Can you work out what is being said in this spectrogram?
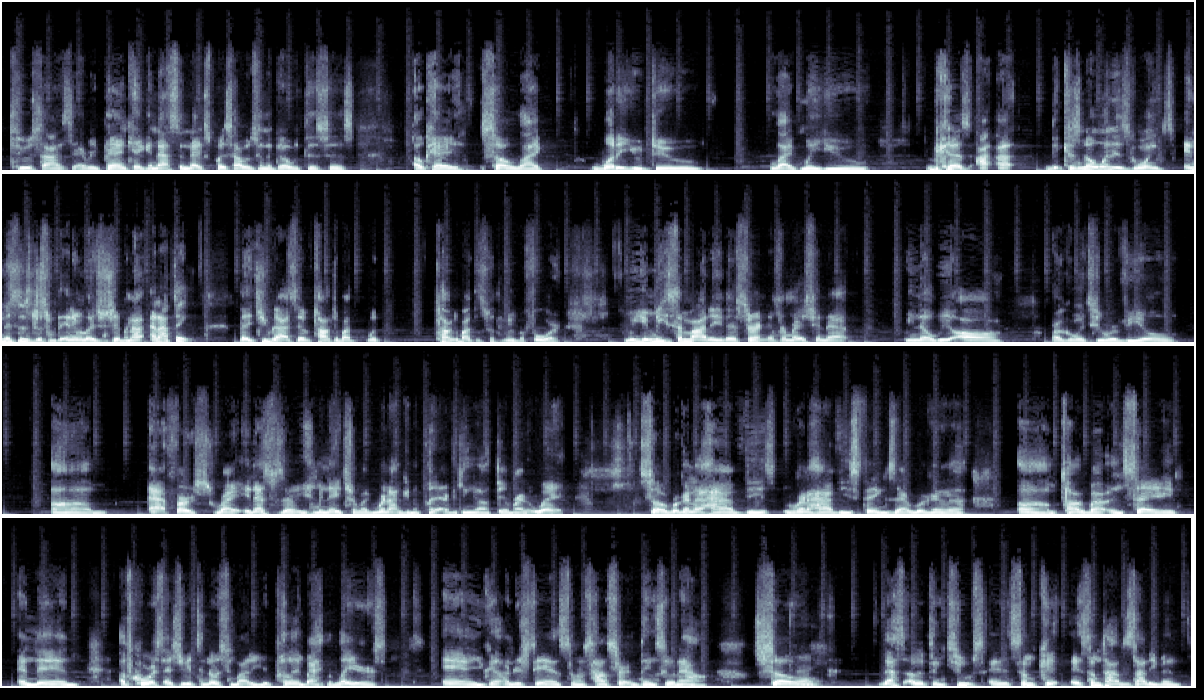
two sides to every pancake, and that's the next place I was going to go with this. Is okay, so like, what do you do, like when you, because I, I because no one is going, to, and this is just with any relationship, and I and I think that you guys have talked about with talked about this with me before. When you meet somebody, there's certain information that you know we all are going to reveal um at first, right? And that's just a human nature. Like we're not going to put everything out there right away. So we're gonna have these. We're gonna have these things that we're gonna um, talk about and say, and then, of course, as you get to know somebody, you're pulling back the layers, and you can understand some how certain things go down. So Right. that's the other thing too. And some and sometimes it's not even,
